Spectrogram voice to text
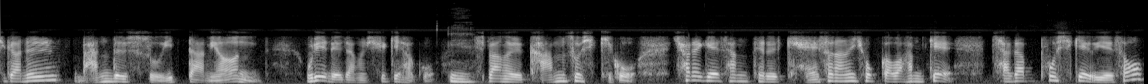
시간을 만들 수 있다면 우리의 내장을 쉬게 하고 예. 지방을 감소시키고 혈액의 상태를 개선하는 효과와 함께 자가 포식에 의해서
